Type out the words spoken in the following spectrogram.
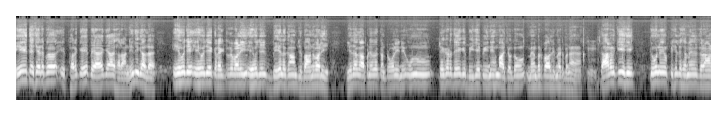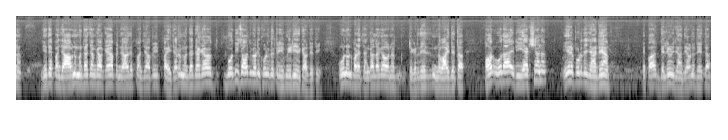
ਇਹ ਤੇ ਸਿਰਫ ਇਹ ਫ਼ਰਕ ਇਹ ਪਿਆ ਕਿ ਆਹ ਹੈਰਾਨੀ ਦੀ ਗੱਲ ਹੈ। ਇਹੋ ਜਿਹੇ ਇਹੋ ਜਿਹੇ ਕਰੈਕਟਰ ਵਾਲੀ, ਇਹੋ ਜਿਹੇ ਬੇਲਗਾਮ ਜ਼ਬਾਨ ਵਾਲੀ ਜਿਹਦਾ ਆਪਣੇ ਉਹਦਾ ਕੰਟਰੋਲ ਹੀ ਨਹੀਂ ਉਹਨੂੰ ਟਿਕਟ ਦੇ ਕੇ ਬੀਜੇਪੀ ਨੇ ਹਿਮਾਚਲ ਤੋਂ ਮੈਂਬਰ ਪਾਰਲੀਮੈਂਟ ਬਣਾਇਆ। ਕਾਰਨ ਕੀ ਸੀ ਕਿ ਉਹਨੇ ਪਿਛਲੇ ਸਮੇਂ ਦੇ ਦੌਰਾਨ ਜਿਹਦੇ ਪੰਜਾਬ ਨੂੰ ਮੰਦਾ ਚੰਗਾ ਕਿਹਾ ਪੰਜਾਬ ਦੇ ਪੰਜਾਬੀ ਭਾਈਚਾਰੇ ਨੂੰ ਮੰਦਾ ਚੰਗਾ ਉਹ ਮੋਦੀ ਸਾਹਿਬ ਦੀ ਬੜੀ ਖੁੱਲ੍ਹ ਕੇ ਤਾਰੀਫ ਮੀਡੀਆ 'ਚ ਕਰ ਦਿੱਤੀ। ਉਹਨਾਂ ਨੂੰ ਬੜਾ ਚੰਗਾ ਲੱਗਾ ਉਹਨੇ ਟਿਕਟ ਦੇ ਨਵਾਜ ਦਿੱਤਾ। ਔਰ ਉਹਦਾ ਰਿਐਕਸ਼ਨ 에ਅਰਪੋਰਟ ਤੇ ਜਾਂਦਿਆਂ ਇਹ ਪਾ ਦਿੱਲੀ ਨੂੰ ਜਾਂਦਿਆਂ ਉਹਨੇ ਦਿੱਤਾ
